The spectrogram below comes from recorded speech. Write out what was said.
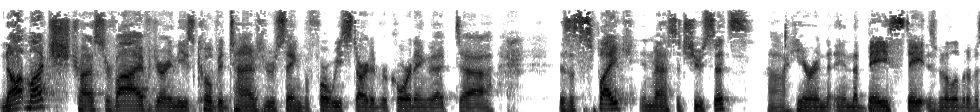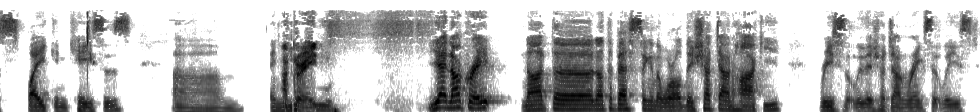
Not much. Trying to survive during these COVID times. We were saying before we started recording that uh, there's a spike in Massachusetts. Uh, here in in the Bay State, there's been a little bit of a spike in cases. Um, and not you, great. Yeah, not great. Not the not the best thing in the world. They shut down hockey recently. They shut down rinks at least,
